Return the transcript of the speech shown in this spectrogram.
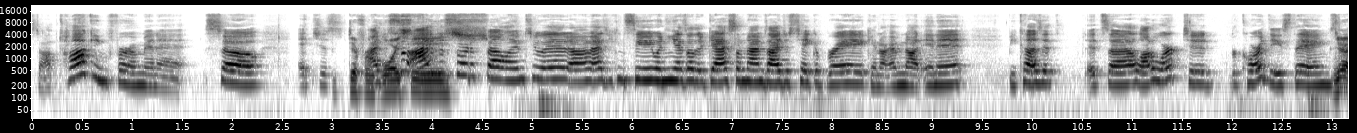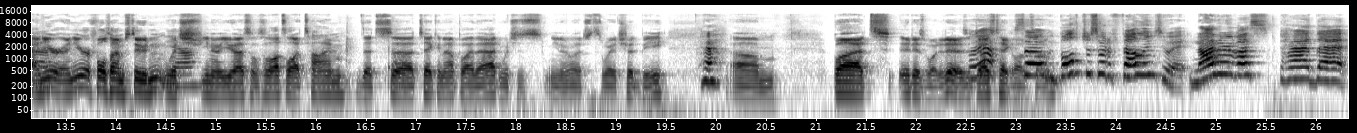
stop talking for a minute. So it just Different I just, I just sort of fell into it. Um, as you can see, when he has other guests, sometimes I just take a break and I'm not in it because it's it's a lot of work to record these things. Yeah, Uh, and you're and you're a full time student, which Yeah. you know you have lots lots a lot of time that's uh, taken up by that, which is you know that's just the way it should be. um, but it is what it is. It But does yeah, take a lot so of time. So we both just sort of fell into it. Neither of us had that.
